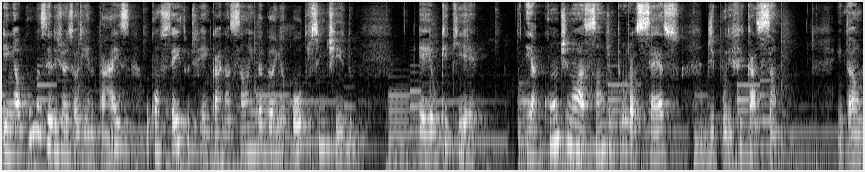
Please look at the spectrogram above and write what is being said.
Em algumas religiões orientais, o conceito de reencarnação ainda ganha outro sentido. É, o que, que é? É a continuação de um processo de purificação. Então,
